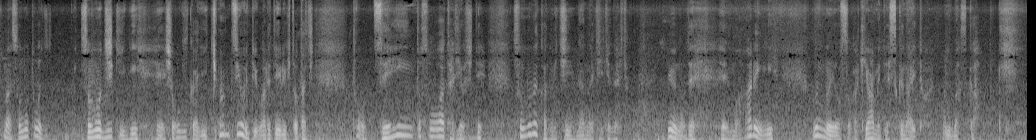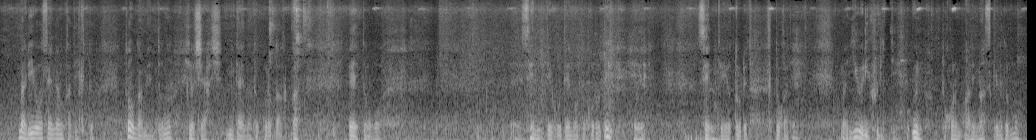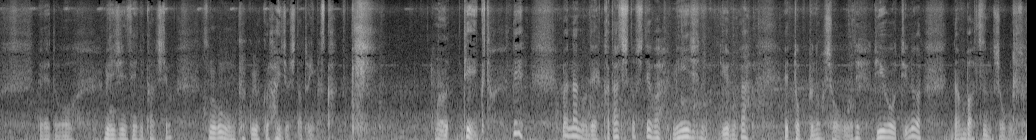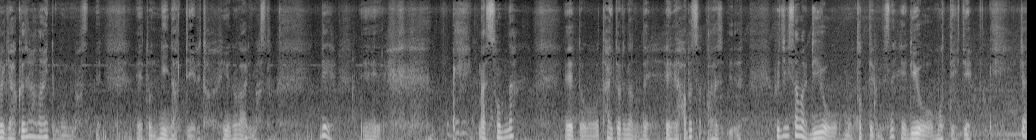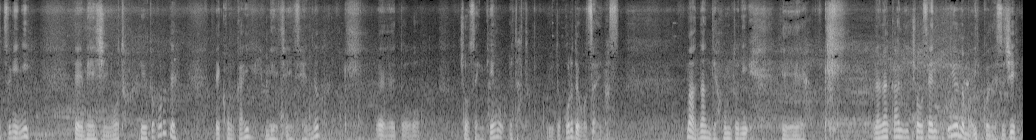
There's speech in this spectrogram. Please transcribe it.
まあ、その当時その時期に、え、将棋界で一番強いと言われている人たちと全員と総当たりをしてその中の1位にならなきゃいけないと。いうので、えー、まあ、ある意味運の要素が極めて少ないと言いますか、まあ、利用戦なんかでいくとトーナメントの良し悪しみたいなところだとか、えーと先手後手のところで、えー、先手を取れたとかで、まあ、有利不利っていう運のところもありますけれども、えーと、名人戦に関してはその運を極力排除したといいますか、まあ、でいくとで、まあ、なので形としては名人というのがトップの称号で竜王というのがナンバー2の称号。それ逆ではないと思いますね、えーと、になっているというのがありますと。で、えー、まあ、そんな、えーと、タイトルなので、えー、羽生さん藤井さんは竜王をもう取ってるんですね。竜王を持っていて。じゃあ次に、え、名人王というところで、え今回名人戦の、えーと、挑戦権を得たというところでございます。まあなんで本当に、えー、七冠に挑戦っていうのも1個ですし、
